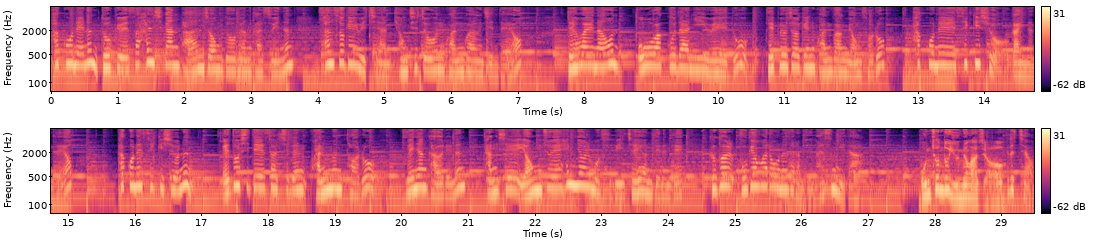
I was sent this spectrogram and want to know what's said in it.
학군에는 도쿄에서 1시간 반 정도면 갈 수 있는 산속에 위치한 경치 좋은 관광지인데요. 대화에 나온 오와쿠다니 외에도 대표적인 관광 명소로 학군의 새끼쇼가 있는데요. 하코네 세키쇼는 에도 시대에 설치된 관문터로 매년 가을에는 당시의 영주의 행렬 모습이 재현되는데 그걸 구경하러 오는 사람들이 많습니다. 온천도 유명하죠. 그렇죠.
